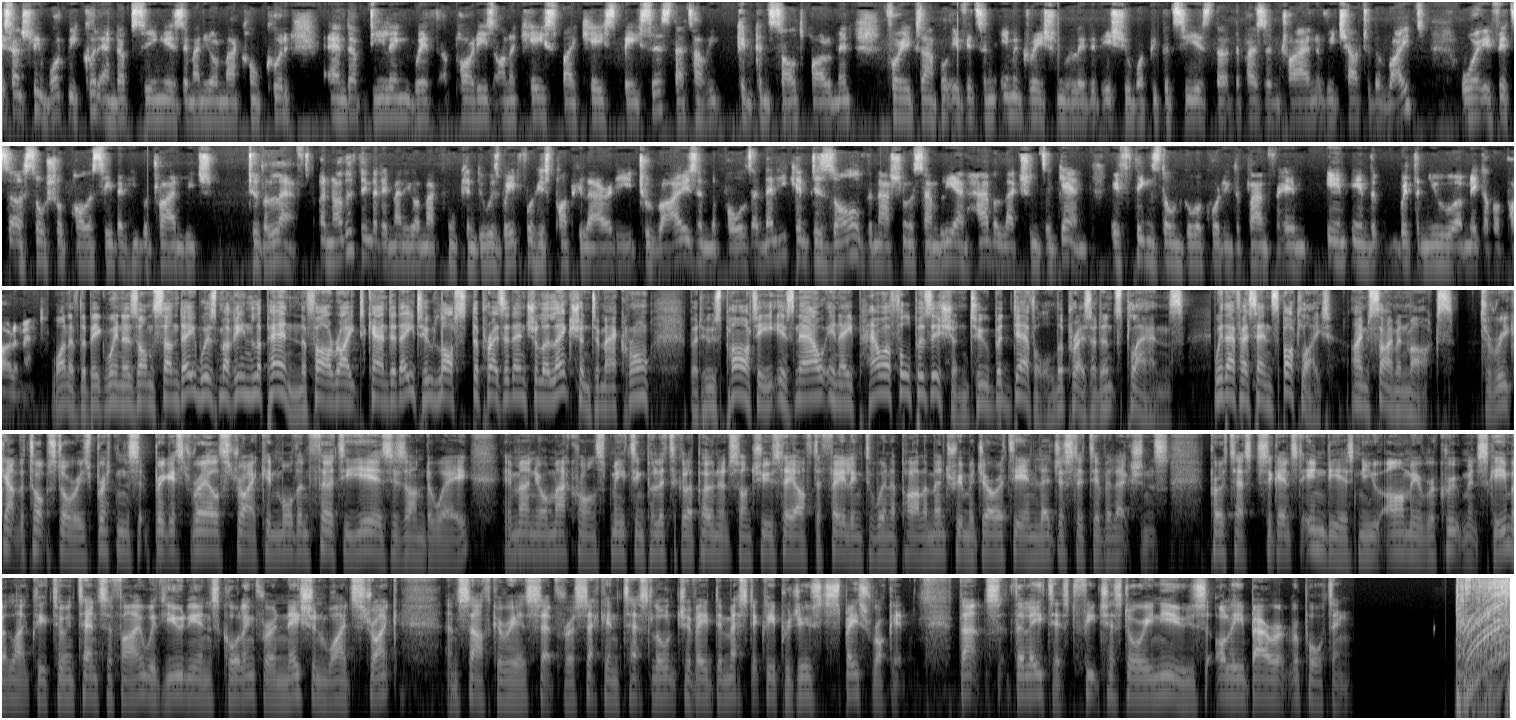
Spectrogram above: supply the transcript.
essentially what we could end up seeing is Emmanuel Macron could end up dealing with parties on a case by case basis. That's how he can consult Parliament. For example, if it's an immigration related issue, what we could see is that the president try and reach out to the right, or if it's a social policy, then he would try and reach to the left. Another thing that Emmanuel Macron can do is wait for his popularity to rise in the polls, and then he can dissolve the National Assembly and have elections again if things don't go according to plan for him in, in the, with the new uh, makeup of parliament. One of the big winners on Sunday was Marine Le Pen, the far right candidate who lost the presidential election to Macron, but whose party is now in a powerful position to bedevil the president's plans. With FSN Spotlight, I'm Simon Marks. To recap the top stories, Britain's biggest rail strike in more than 30 years is underway. Emmanuel Macron's meeting political opponents on Tuesday after failing to win a parliamentary majority in legislative elections. Protests against India's new army recruitment scheme are likely to intensify, with unions calling for a nationwide strike. And South Korea is set for a second test launch of a domestically produced space rocket. That's the latest feature story news. Ollie Barrett reporting.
